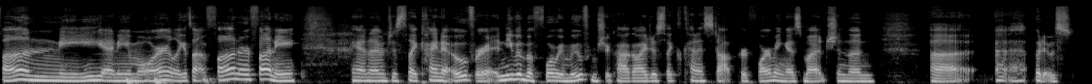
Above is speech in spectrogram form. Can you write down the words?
funny anymore. Like it's not fun or funny. And I'm just like kind of over it. And even before we moved from Chicago, I just like kind of stopped performing as much. And then, uh, uh but it was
